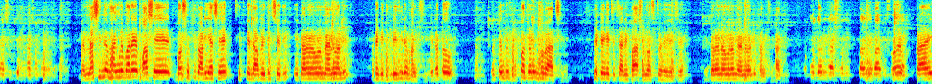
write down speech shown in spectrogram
মেশিন দিয়ে? মেশিন ভাঙলে পারে পাশে বসতি বাড়ি আছে ছিটকে যাবে এদিক সেদিক এই কারণে আমরা ম্যানুয়ালি ওটাকে ধীরে ধীরে ভাঙছি। এটা তো অত্যন্ত বিপজ্জনক ভাবে আছে। ফেটে গেছে চারিপাশ নষ্ট হয়ে গেছে। এই কারণে আমরা ম্যানুয়ালি ভাঙছি হাত। প্রায়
